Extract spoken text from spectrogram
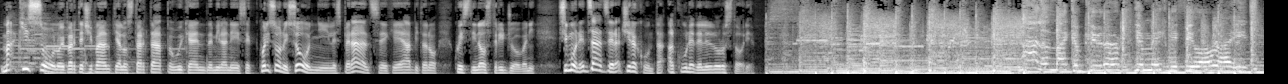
Ma chi sono i partecipanti allo Startup Weekend milanese? Quali sono i sogni, le speranze che abitano questi nostri giovani? Simone Zazzera ci racconta alcune delle loro storie. I love my computer, you make me feel alright.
